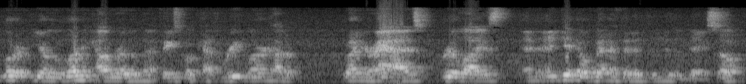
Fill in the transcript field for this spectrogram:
you know the learning algorithm that Facebook has relearn how to run your ads, realize and, and get no benefit at the end of the day. So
